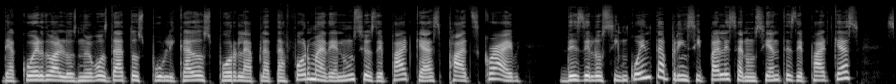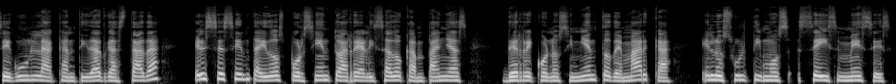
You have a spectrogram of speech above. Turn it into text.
de acuerdo a los nuevos datos publicados por la plataforma de anuncios de podcast Podscribe, desde los 50 principales anunciantes de podcast, según la cantidad gastada, el 62% ha realizado campañas de reconocimiento de marca en los últimos seis meses,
